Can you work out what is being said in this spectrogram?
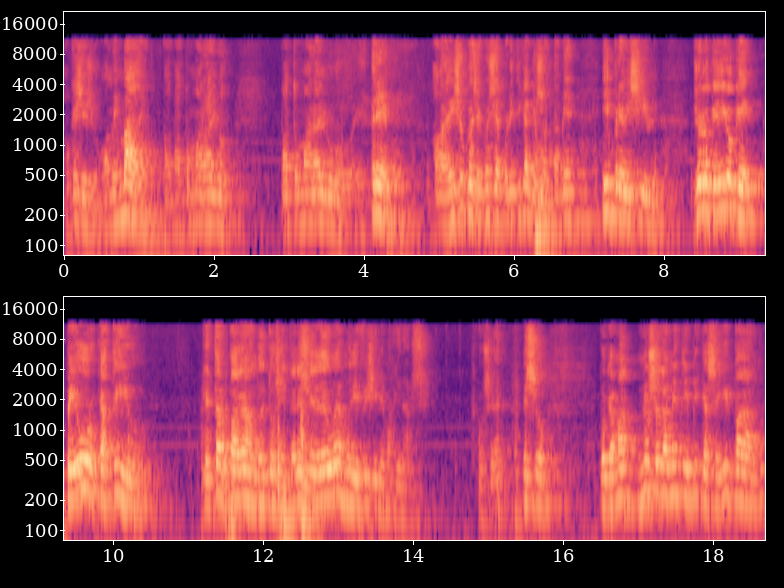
o qué sé yo, o me invaden para tomar algo, para tomar algo extremo. Ahora, hay son consecuencias políticas que son también imprevisibles. Yo lo que digo que peor castigo que estar pagando estos intereses de deuda es muy difícil imaginarse. O sea, eso, porque además no solamente implica seguir pagando,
